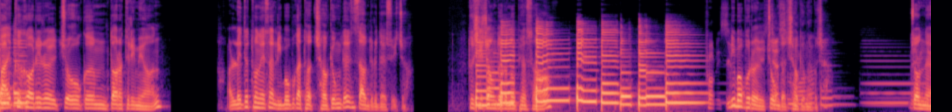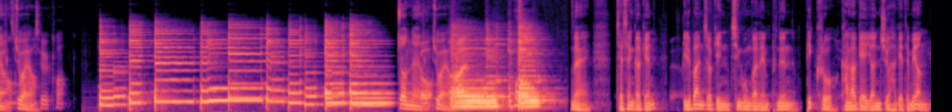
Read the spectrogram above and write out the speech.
마이크 거리를 조금 떨어뜨리면 리드 톤에선 리버브가 더 적용된 사운드를 낼 수 있죠. 2시 정도로 높여서 리버브를 좀더 suggestion 적용해 on that. 보자. Maybe 좋네요. 좋아요. 좋네요. 좋아요. 네, 제 생각엔 일반적인 진공관 앰프는 피크로 강하게 연주하게 되면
